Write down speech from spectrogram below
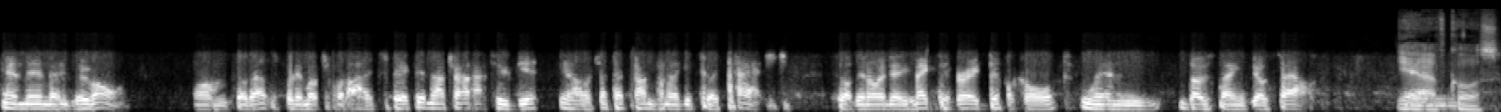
and then they move on. Um so that's pretty much what I expected and I try not to get you know, at that time when I get too attached. So you know, it makes it very difficult when those things go south. Yeah, of course.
